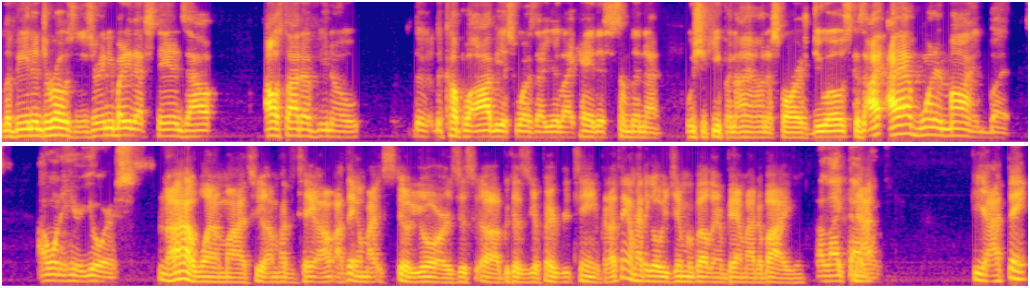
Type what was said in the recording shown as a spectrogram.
LaVine and DeRozan? Is there anybody that stands out outside of you know the, the couple obvious ones that you're like, hey, this is something that we should keep an eye on as far as duos? Because I, I have one in mind, but I want to hear yours. No, I have one in mind too. I'm going to take. I think I might steal yours just uh, because it's your favorite team, but I think I'm going to go with Jimmy Butler and Bam Adebayo. I like that now, one. Yeah, I think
